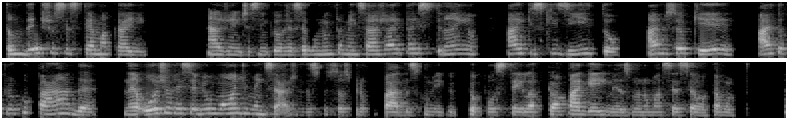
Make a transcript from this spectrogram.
Então, deixa o sistema cair. Ah, gente, assim, que eu recebo muita mensagem, ai, tá estranho, ai, que esquisito, ai, não sei o quê, ai, tô preocupada. Né? Hoje eu recebi um monte de mensagem das pessoas preocupadas comigo, que eu postei lá, porque eu apaguei mesmo numa sessão. Tava...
